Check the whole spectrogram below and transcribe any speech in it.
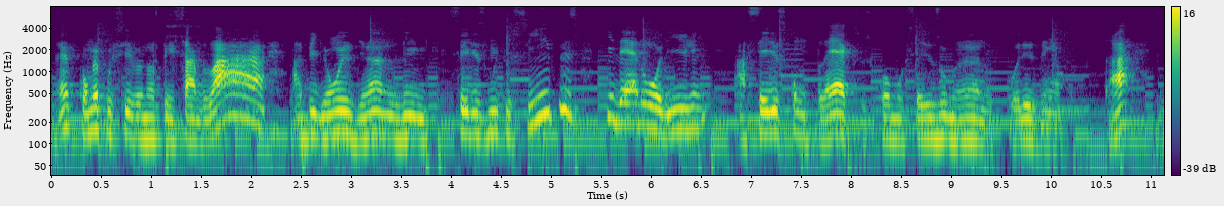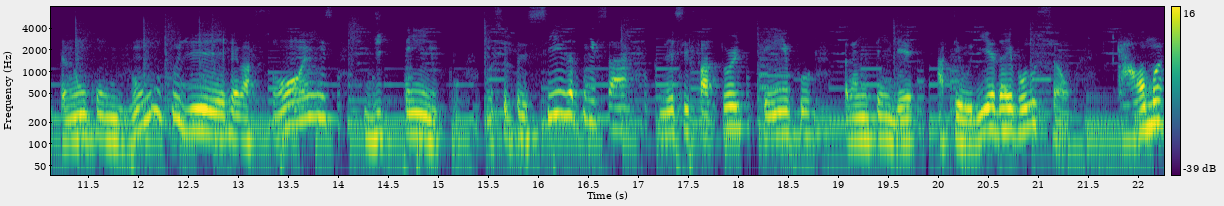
né, como é possível nós pensarmos lá há bilhões de anos em seres muito simples que deram origem a seres complexos como seres humanos, por exemplo, tá? Então é um conjunto de relações de tempo. Você precisa pensar nesse fator tempo para entender a teoria da evolução. Calma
